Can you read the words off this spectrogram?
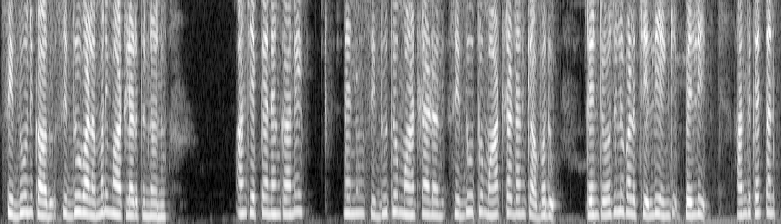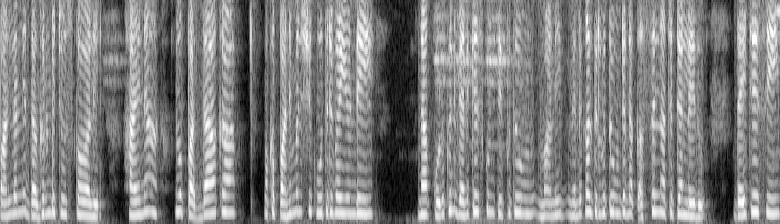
సిద్ధుని కాదు సిద్ధు వాళ్ళ అమ్మని మాట్లాడుతున్నాను అని చెప్పి అనగానే నేను సిద్ధుతో మాట్లాడాలి సిద్ధుతో మాట్లాడడానికి అవ్వదు. రెండు రోజులు వాళ్ళ చెల్లి ఎంగి పెళ్ళి. అందుకని తన పనులన్నీ దగ్గరుండి చూసుకోవాలి. అయినా నువ్వు పద్దాకా ఒక పని మనిషి కూతురివై ఉండి నా కొడుకుని వెనకేసుకుని తిప్పుతూ మని వెనకాల తిరుగుతూ ఉంటే నాకు అస్సలు నచ్చటం లేదు. దయచేసి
